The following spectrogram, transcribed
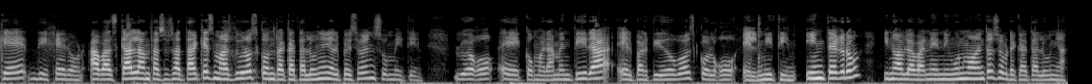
que dijeron Abascal lanza sus ataques más duros contra Cataluña y el PSOE en su mitin. Luego, eh, como era mentira, el partido Vox colgó el mitin íntegro y no hablaban en ningún momento sobre Cataluña.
